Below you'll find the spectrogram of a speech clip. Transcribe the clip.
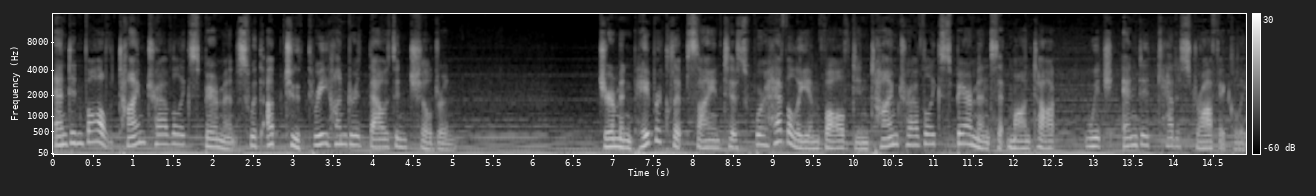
and involved time travel experiments with up to 300,000 children. German paperclip scientists were heavily involved in time travel experiments at Montauk, which ended catastrophically.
